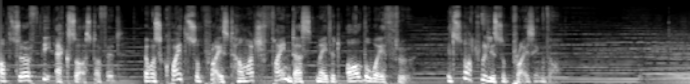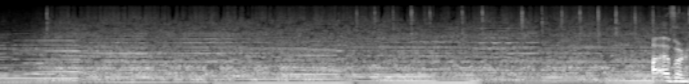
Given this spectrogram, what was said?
observed the exhaust of it. I was quite surprised how much fine dust made it all the way through. It's not really surprising though. However,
